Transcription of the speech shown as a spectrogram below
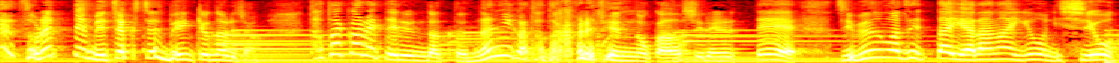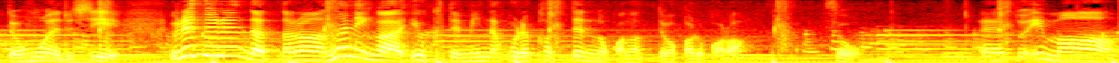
それってめちゃくちゃ勉強になるじゃん。叩かれてるんだったら何が叩かれてんのかを知れるって、自分は絶対やらないようにしようって思えるし、売れてるんだったら何が良くてみんなこれ買ってんのかなってわかるから。そう。えっ、ー、と、今、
